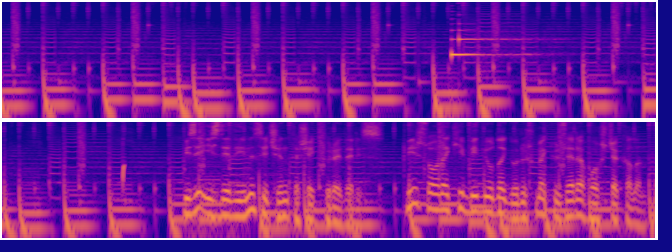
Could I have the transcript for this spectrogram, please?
Bizi izlediğiniz için teşekkür ederiz. Bir sonraki videoda görüşmek üzere hoşçakalın.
